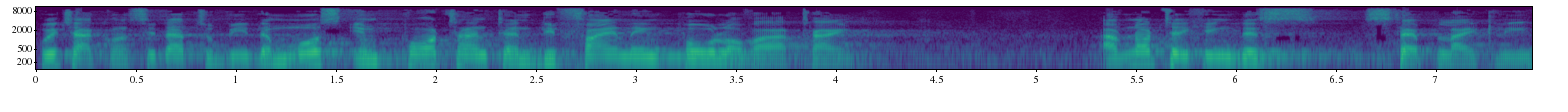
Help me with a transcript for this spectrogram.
which are considered to be the most important and defining poll of our time, I've not taken this step lightly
